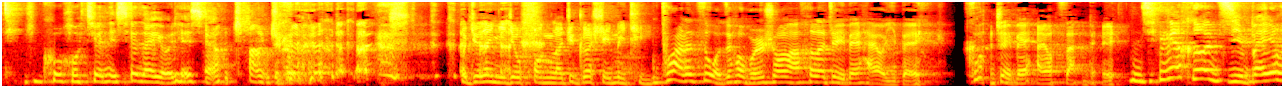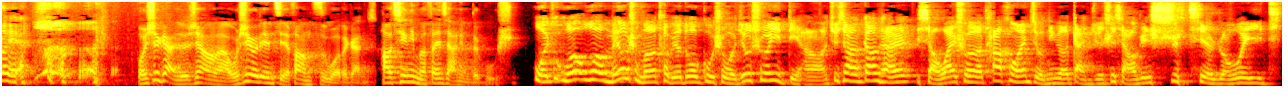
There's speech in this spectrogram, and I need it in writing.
听过，我觉得你现在有点想要唱出来。我觉得你就疯了，这歌谁没听？突然的自我最后不是说了吗？喝了这一杯还有一杯，喝了这杯还要三杯。你今天喝了几杯了呀？我是感觉这样了，我是有点解放自我的感觉。好，请你们分享你们的故事。我我我没有什么特别多故事，我就说一点啊，就像刚才小歪说的，他喝完酒那个感觉是想要跟世界融为一体。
